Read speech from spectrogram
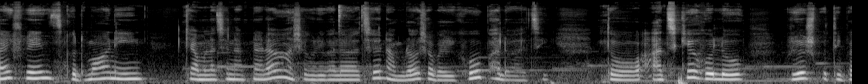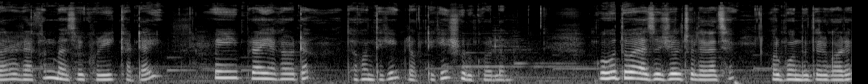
হাই ফ্রেন্ডস গুড মর্নিং কেমন আছেন আপনারা? আশা করি ভালো আছেন, আমরাও সবাই খুব ভালো আছি। তো আজকে হলো বৃহস্পতিবার আর এখন বাজে ঘড়ি কাটাই ওই প্রায় এগারোটা, তখন থেকেই ব্লগটাকে শুরু করলাম। কুহু তো অ্যাজ ইউজুয়াল চলে গেছে, ওর বন্ধুদের ঘরে,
